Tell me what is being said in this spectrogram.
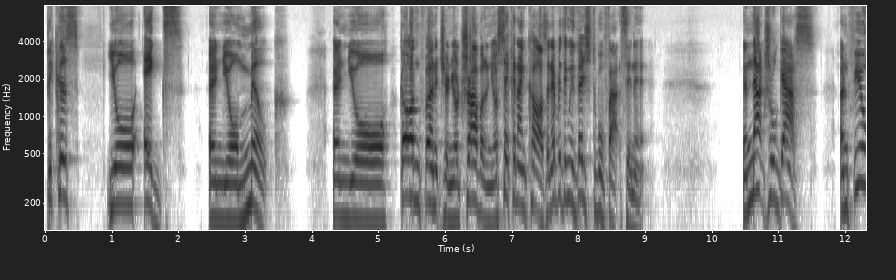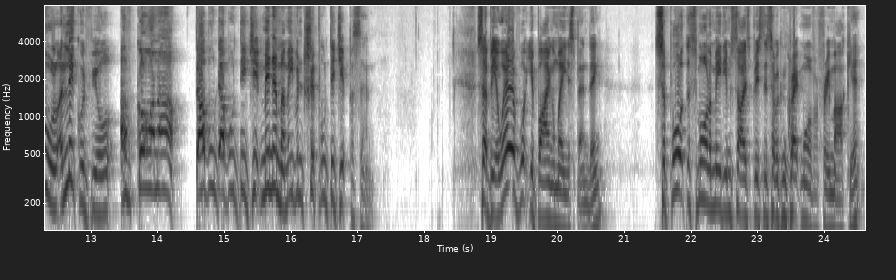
because your eggs and your milk and your garden furniture and your travel and your second-hand cars and everything with vegetable fats in it and natural gas and fuel and liquid fuel have gone up. Double double digit minimum even triple digit percent. So be aware of what you're buying and where you're spending. Support the small and medium sized business so we can create more of a free market.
